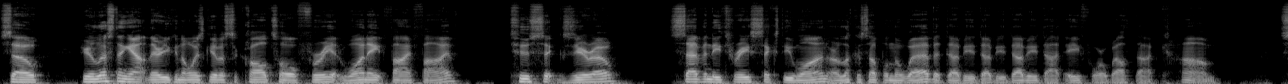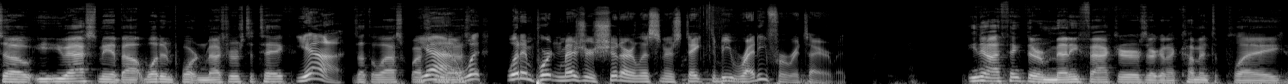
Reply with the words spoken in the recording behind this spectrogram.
So you're listening out there, you can always give us a call toll free at 1 855 260 7361 or look us up on the web at www.a4wealth.com. So you, asked me about what important measures to take. yeah. Is that the last question? you Yeah. What what important measures should our listeners take to be ready for retirement? You know, I think there are many factors that are going to come into play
